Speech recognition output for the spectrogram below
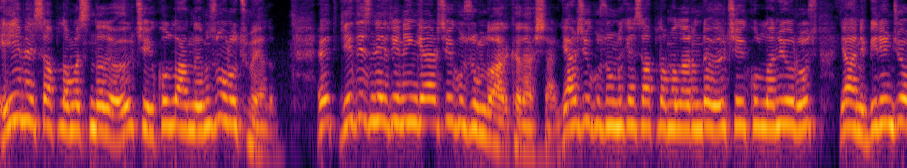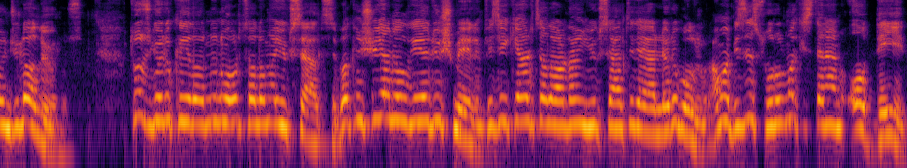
eğim hesaplamasında da ölçeği kullandığımızı unutmayalım. Evet Gediz Nehri'nin gerçek uzunluğu arkadaşlar. Gerçek uzunluk hesaplamalarında ölçeği kullanıyoruz. Yani birinci öncülü alıyoruz. Tuz Gölü kıyılarının ortalama yükseltisi. Bakın şu yanılgıya düşmeyelim. Fiziki haritalardan yükselti değerleri bulunur. Ama bize sorulmak istenen o değil.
